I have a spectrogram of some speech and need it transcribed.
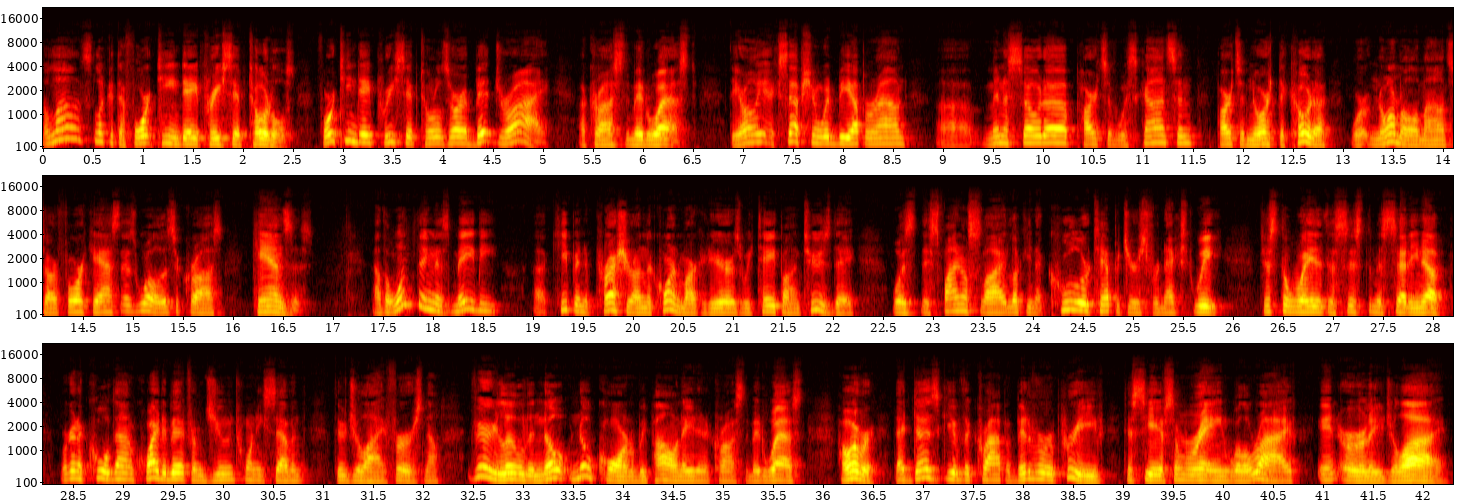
Now let's look at the 14-day precip totals. 14-day precip totals are a bit dry across the Midwest. The only exception would be up around uh, Minnesota, parts of Wisconsin, parts of North Dakota, where normal amounts are forecast, as well as across Kansas. Now, the one thing that's maybe uh, keeping the pressure on the corn market here as we tape on Tuesday was this final slide looking at cooler temperatures for next week, just the way that the system is setting up. We're going to cool down quite a bit from June 27th through July 1st. Now, very little to no, no corn will be pollinated across the Midwest. However, that does give the crop a bit of a reprieve to see if some rain will arrive in early July.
